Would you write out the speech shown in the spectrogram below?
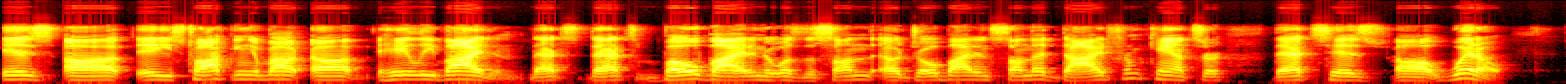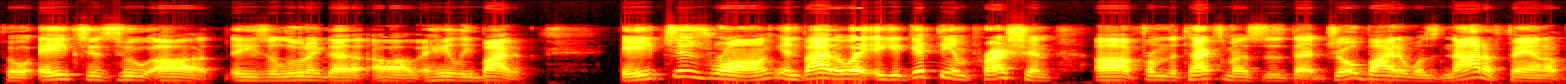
is uh he's talking about uh Haley Biden. That's that's Bo Biden, who was the son uh, Joe Biden's son that died from cancer. That's his uh widow. So H is who uh he's alluding to uh Haley Biden. H is wrong. And by the way, you get the impression uh, from the text messages that Joe Biden was not a fan of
